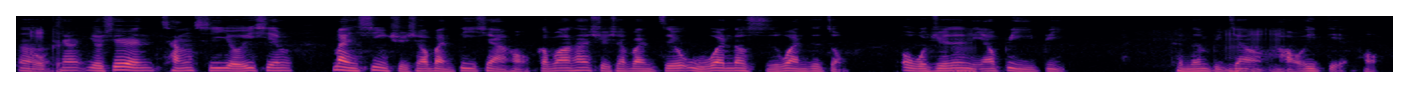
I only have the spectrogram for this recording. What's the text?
嗯.像有些人长期有一些。慢性血小板低下，哈，搞不好他血小板只有五万到十万这种，哦，我觉得你要避一避，嗯、可能比较好一点，哈、嗯。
